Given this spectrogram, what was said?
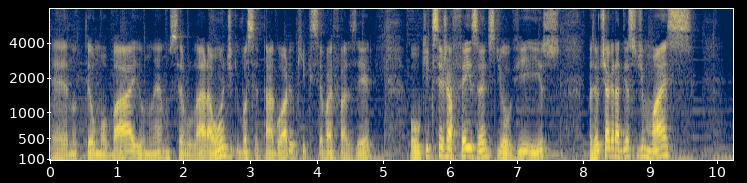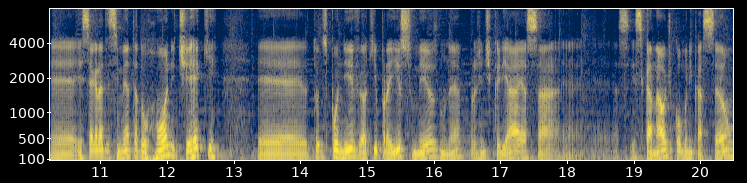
é, no teu mobile, né, no celular, aonde que você está agora e o que, que você vai fazer, ou o que, que você já fez antes de ouvir isso. Mas eu te agradeço demais. É, esse agradecimento é do Rony Tchek. Estou é, disponível aqui para isso mesmo, né? Para a gente criar essa, é, esse canal de comunicação,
